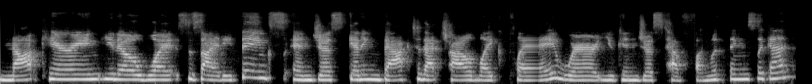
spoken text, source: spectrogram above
not caring you know what society thinks and just getting back to that childlike play where you can just have fun with things again.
